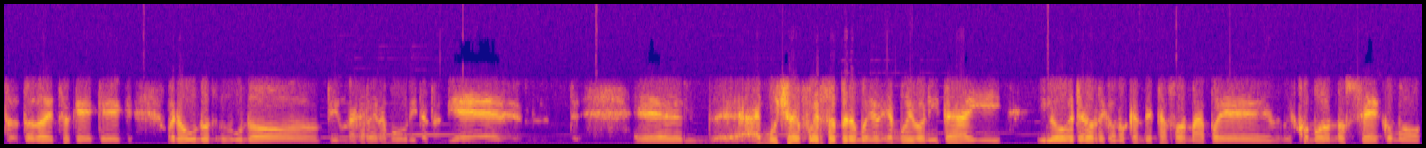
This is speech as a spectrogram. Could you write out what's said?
To- Todo esto que, que, que- bueno, uno, uno tiene una carrera muy bonita también. eh, eh, hay mucho esfuerzo, pero muy- es muy bonita y, y luego que te lo reconozcan de esta forma, pues es como, no sé, como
